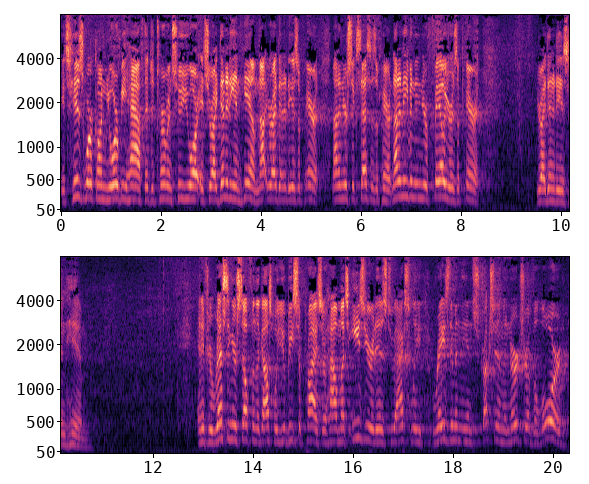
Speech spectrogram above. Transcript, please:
It's His work on your behalf that determines who you are. It's your identity in Him, not your identity as a parent, not in your success as a parent, not in even in your failure as a parent. Your identity is in Him. And if you're resting yourself in the gospel, you'll be surprised at how much easier it is to actually raise them in the instruction and the nurture of the Lord.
